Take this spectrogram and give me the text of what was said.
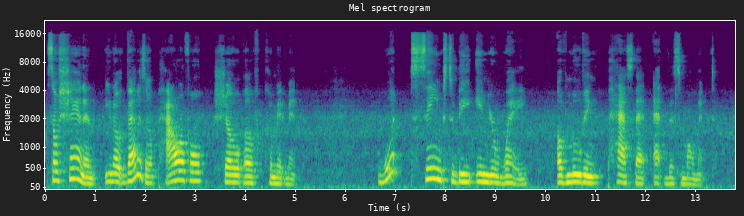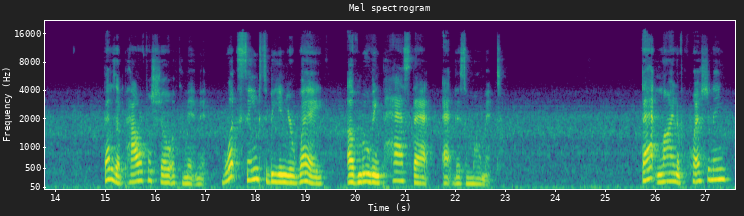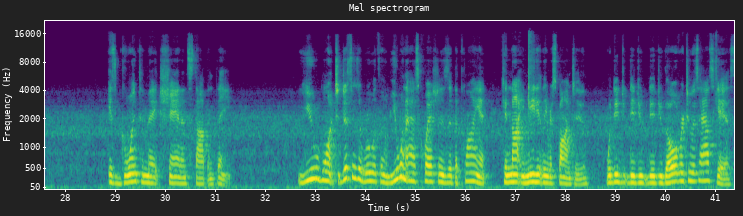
So, Shannon, you know, that is a powerful show of commitment. What seems to be in your way of moving past that at this moment? That is a powerful show of commitment. What seems to be in your way of moving past that at this moment? That line of questioning is going to make Shannon stop and think. You want to, just as a rule of thumb, you want to ask questions that the client cannot immediately respond to. Well, did you did you did you go over to his house? Yes.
